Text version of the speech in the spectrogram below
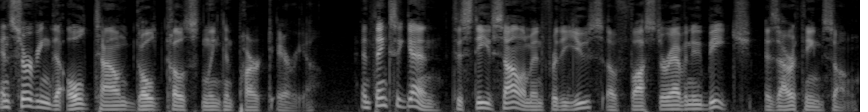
and serving the Old Town Gold Coast Lincoln Park area. And thanks again to Steve Solomon for the use of Foster Avenue Beach as our theme song.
